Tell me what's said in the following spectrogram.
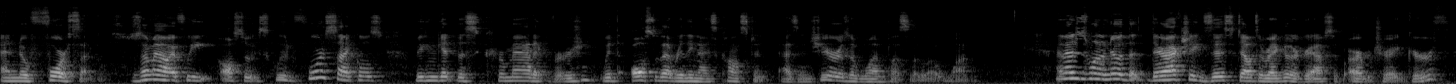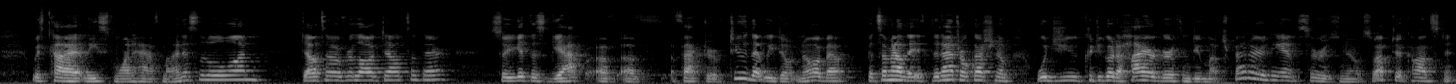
and no four cycles. So somehow if we also exclude four cycles, we can get this chromatic version with also that really nice constant as in Shearer's of 1 plus little o 1. And I just want to note that there actually exist delta regular graphs of arbitrary girth with chi at least 1 half minus little 1 delta over log delta there. So you get this gap of, of a factor of 2 that we don't know about. But somehow the, the natural question of would you could you go to higher girth and do much better? The answer is no. So up to a constant,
